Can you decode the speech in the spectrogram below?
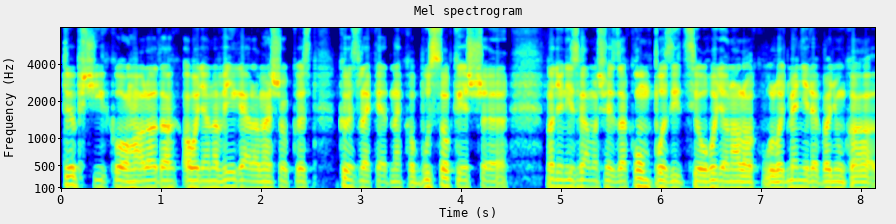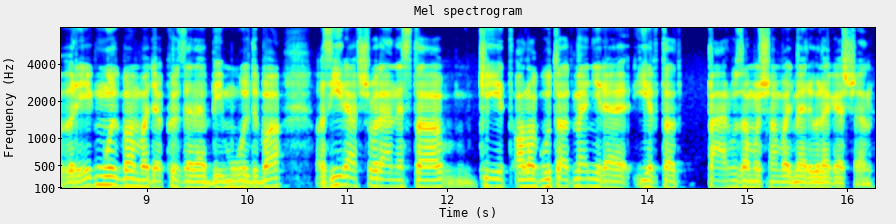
több síkon halad, ahogyan a végállomások közt közlekednek a buszok, és nagyon izgalmas, hogy ez a kompozíció hogyan alakul, hogy mennyire vagyunk a régmúltban, vagy a közelebbi múltba. Az írás során ezt a két alagutat mennyire írtad párhuzamosan, vagy merőlegesen?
